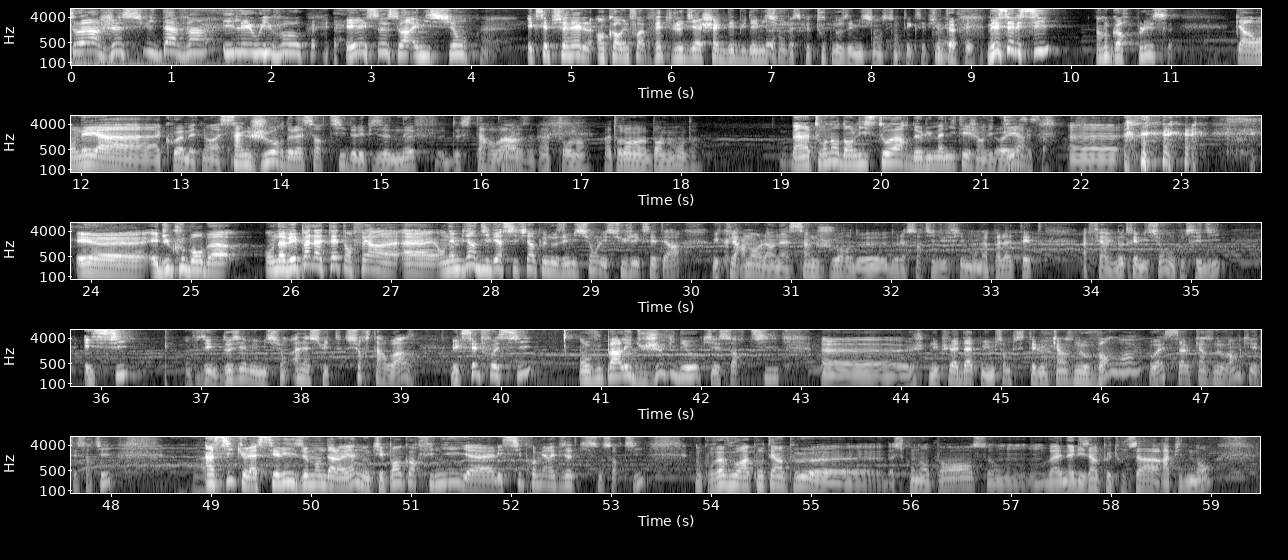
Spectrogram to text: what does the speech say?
Bonsoir, je suis Davin, il est Wivo, et ce soir, émission euh, exceptionnelle, encore une fois. En fait, je le dis à chaque début d'émission parce que toutes nos émissions sont exceptionnelles. Tout à fait. Mais celle-ci, encore plus, car on est à, à quoi maintenant? À 5 jours de la sortie de l'épisode 9 de Star Wars. Ouais, un tournant, un tournant dans, dans le monde. Ben, un tournant dans l'histoire de l'humanité, j'ai envie de Oui, dire. c'est ça. Euh, et, euh, et du coup, bon, bah, on n'avait pas la tête en faire. euh, à- on aime bien diversifier un peu nos émissions, les sujets, etc. Mais clairement, là, on a 5 jours de, de la sortie du film, on n'a pas la tête à faire une autre émission. Donc, on s'est dit, et si on faisait une deuxième émission à la suite sur Star Wars, mais que cette fois-ci, on vous parlait du jeu vidéo qui est sorti. euh, je n'ai plus la date, mais il me semble que c'était le 15 novembre. Ouais, c'est ça, le 15 novembre qui était sorti ainsi que la série The Mandalorian, donc qui n'est pas encore finie. Il y a les six premiers épisodes qui sont sortis. Donc on va vous raconter un peu euh, bah, ce qu'on en pense. On, on va analyser un peu tout ça rapidement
